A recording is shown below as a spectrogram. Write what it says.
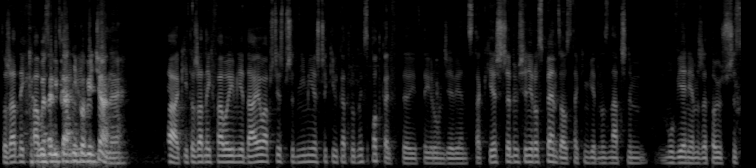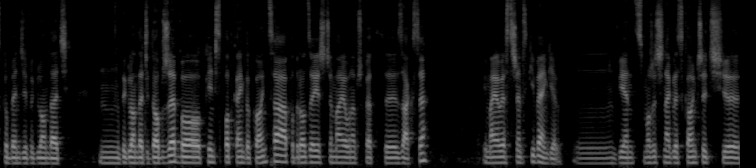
to żadnych chwały... delikatnie powiedziane. Tak, i to żadnej chwały im nie dają, a przecież przed nimi jeszcze kilka trudnych spotkań w tej, w tej rundzie, więc tak jeszcze bym się nie rozpędzał z takim jednoznacznym mówieniem, że to już wszystko będzie wyglądać, mm, wyglądać dobrze, bo pięć spotkań do końca, a po drodze jeszcze mają na przykład y, Zaksę i mają Jastrzębski Węgiel, mm, więc może się nagle skończyć y,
